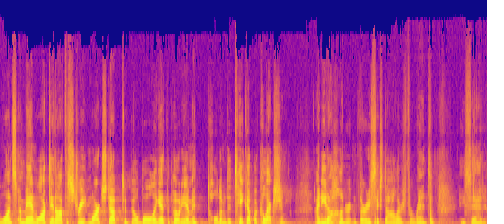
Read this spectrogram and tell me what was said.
Once a man walked in off the street, marched up to Bill Bowling at the podium, and told him to take up a collection. I need $136 for rent, he said.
